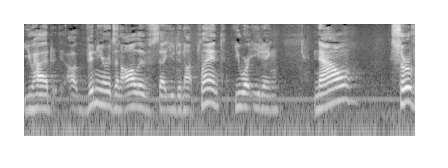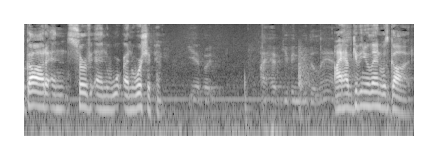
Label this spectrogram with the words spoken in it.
You had uh, vineyards and olives that you did not plant, you are eating. Now serve God and serve and, and worship him. Yeah, but I have given you the land. I have given you land was God.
